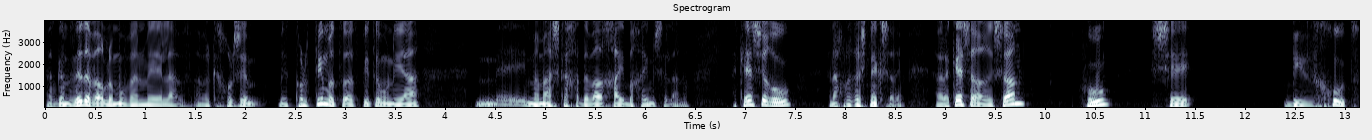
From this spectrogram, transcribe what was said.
אז גם זה דבר לא מובן מאליו, אבל ככל שקולטים אותו, אז פתאום הוא נהיה ממש ככה דבר חי בחיים שלנו. הקשר הוא, אנחנו נראה שני קשרים, אבל הקשר הראשון הוא שבזכות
